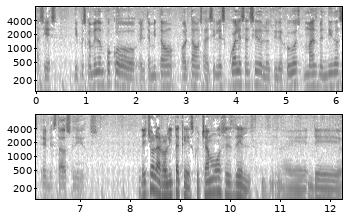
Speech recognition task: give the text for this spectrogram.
Así es. Y pues cambiando un poco el temita, ahorita vamos a decirles cuáles han sido los videojuegos más vendidos en Estados Unidos. De hecho, la rolita que escuchamos es del eh, de,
